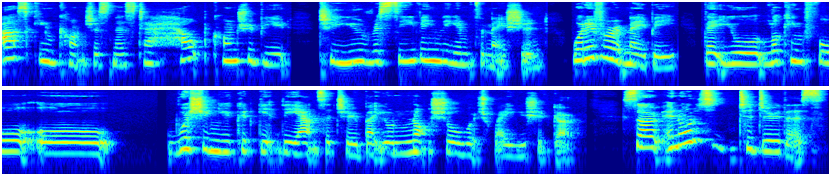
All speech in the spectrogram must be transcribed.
asking consciousness to help contribute to you receiving the information, whatever it may be, that you're looking for or wishing you could get the answer to, but you're not sure which way you should go. So, in order to, do this,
